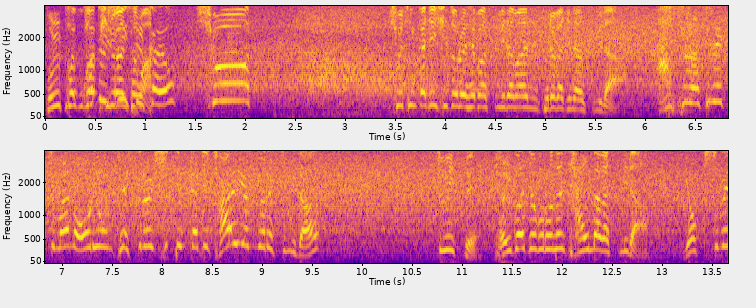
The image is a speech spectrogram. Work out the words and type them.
돌파구가 필요한 상황. 있을까요? 슛! 슈팅까지 시도를 해봤습니다만 들어가진 않습니다. 아슬아슬했지만 어려운 패스를 슈팅까지 잘 연결했습니다. 스위스 결과적으로는 잘 막았습니다. 역습에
